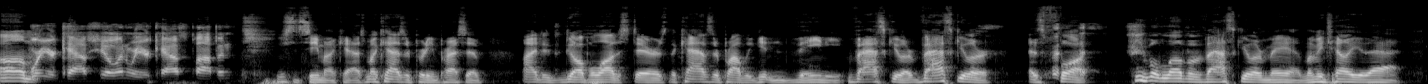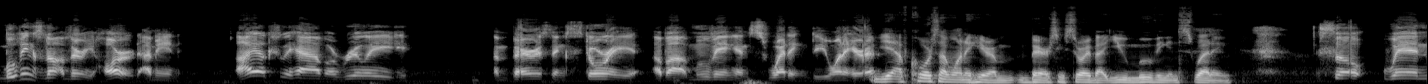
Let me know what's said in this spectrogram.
Um, were your calves showing? Were your calves popping? You should see my calves. My calves are pretty impressive. I had to go up a lot of stairs. The calves are probably getting veiny, vascular, vascular as fuck. People love a vascular man. Let me tell you that. Moving's not very hard. I mean, I actually have a really embarrassing story about moving and sweating. Do you want to hear it? Yeah, of course I want to hear an embarrassing story about you moving and sweating. So when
